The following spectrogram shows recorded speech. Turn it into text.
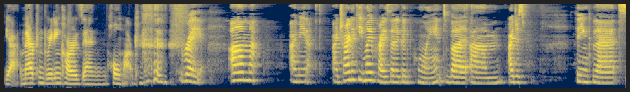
yeah american greeting cards and hallmark Right. Um I mean, I try to keep my price at a good point, but um I just think that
